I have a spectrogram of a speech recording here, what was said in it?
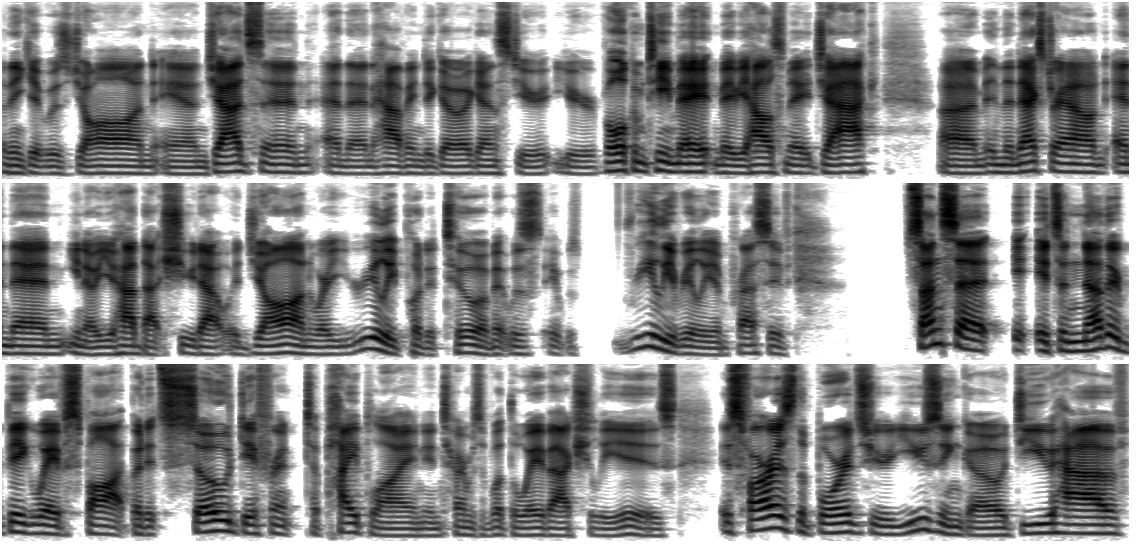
I think it was John and Jadson, and then having to go against your, your Volcom teammate, maybe housemate Jack. Um, in the next round, and then you know you had that shootout with John where you really put it to him. It was it was really really impressive. Sunset, it's another big wave spot but it's so different to pipeline in terms of what the wave actually is. As far as the boards you're using go do you have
